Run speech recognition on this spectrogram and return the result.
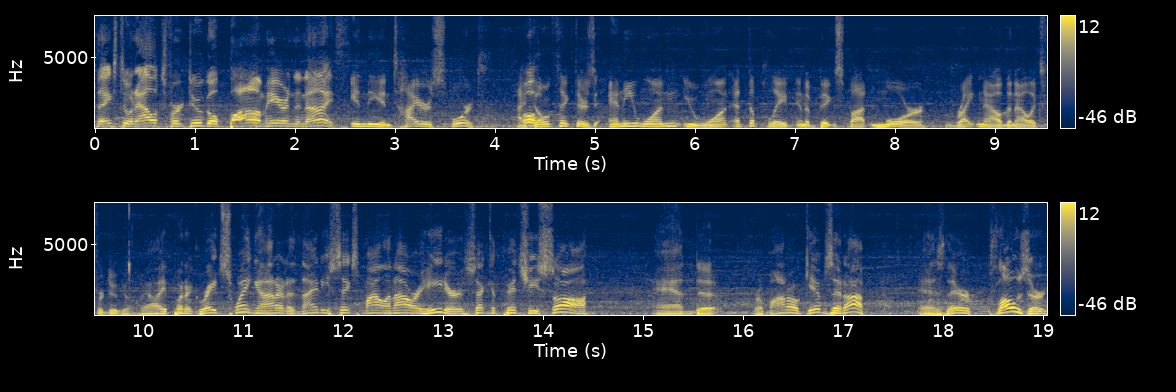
thanks to an Alex Verdugo bomb here in the ninth. in the entire sport. I Oh. don't think there's anyone you want at the plate in a big spot more right now than Alex Verdugo. Well, he put a great swing on it, a 96 mile an hour heater, second pitch he saw, and uh, Romano gives it up as their closer.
